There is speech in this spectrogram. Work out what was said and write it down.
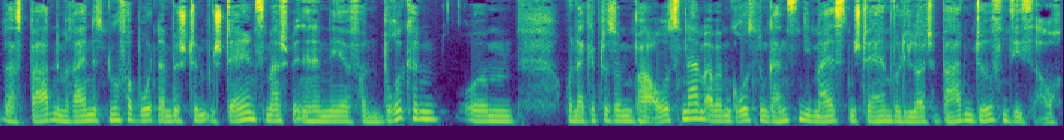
das Baden im Rhein ist nur verboten an bestimmten Stellen, zum Beispiel in der Nähe von Brücken. Um, und da gibt es so ein paar Ausnahmen, aber im Großen und Ganzen die meisten Stellen, wo die Leute baden, dürfen sie es auch.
